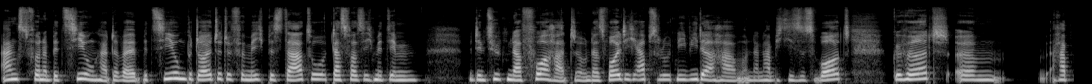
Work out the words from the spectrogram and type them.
Angst vor einer Beziehung hatte, weil Beziehung bedeutete für mich bis dato das, was ich mit dem mit dem Typen davor hatte und das wollte ich absolut nie wieder haben. Und dann habe ich dieses Wort gehört, ähm, habe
